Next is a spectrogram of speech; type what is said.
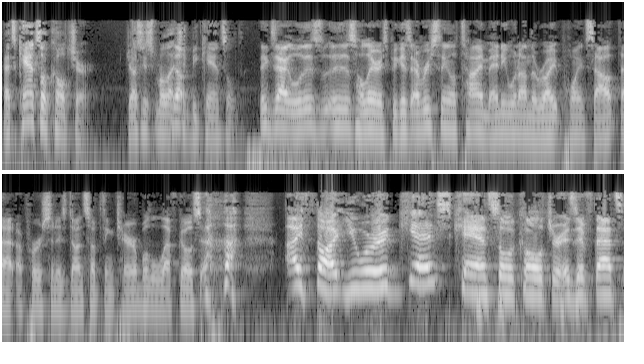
That's cancel culture. Jesse Smollett No. should be canceled. Exactly. Well, this, this is hilarious because every single time anyone on the right points out that a person has done something terrible, the left goes, I thought you were against cancel culture, as if that's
